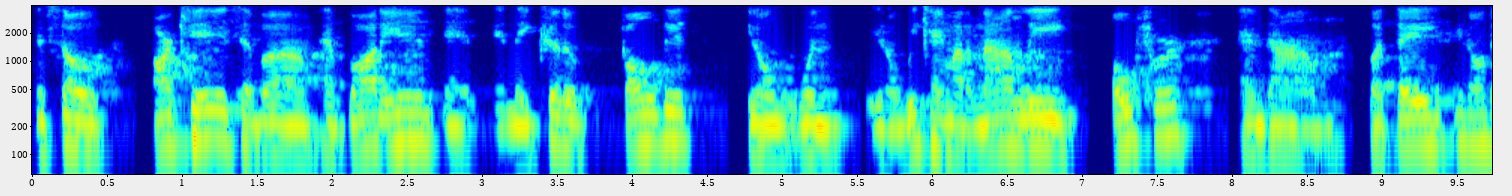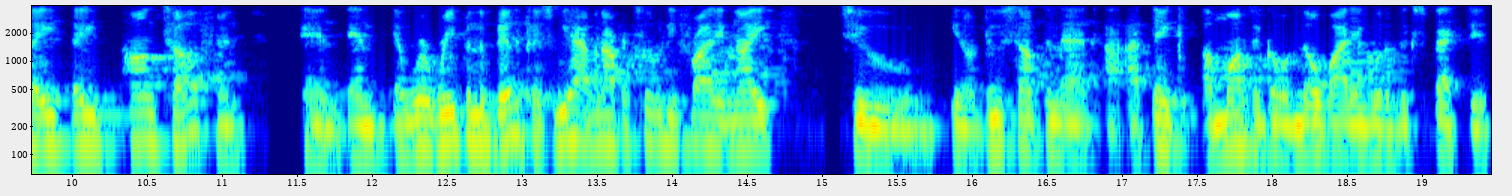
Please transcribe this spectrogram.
And so our kids have um, have bought in, and and they could have folded. You know when you know we came out of non-league offer, and um, but they you know they they hung tough and and and and we're reaping the benefits. We have an opportunity Friday night to you know do something that I, think a month ago nobody would have expected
